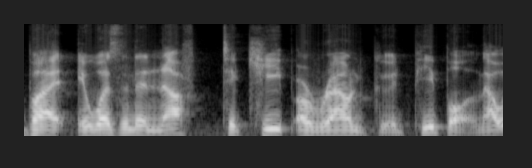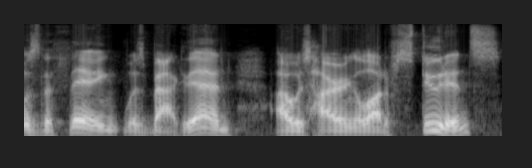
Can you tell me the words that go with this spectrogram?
but it wasn't enough to keep around good people. And that was the thing was back then I was hiring a lot of students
